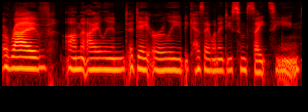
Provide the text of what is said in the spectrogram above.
arrive on the island a day early because I want to do some sightseeing.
